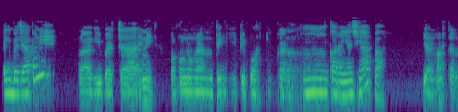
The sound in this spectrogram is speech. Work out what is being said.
Lagi baca apa nih? Lagi baca ini pegunungan tinggi di Portugal. Hmm, karyanya siapa? Jan Martel.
